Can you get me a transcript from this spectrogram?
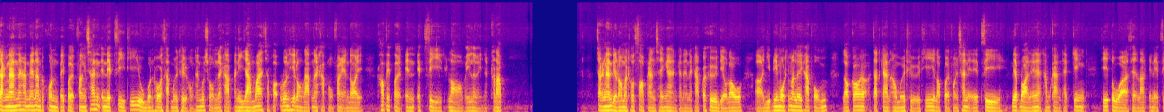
จากนั้นนะครับแนะนำทุกคนไปเปิดฟังก์ชัน NFC ที่อยู่บนโทรศัพท์มือถือของท่านผู้ชมนะครับ อันนี้ย้ำว่าเฉพาะรุ่นที่รองรับนะครับของฝั่ง Android เข้าไปเปิด NFC รอไว้เลยนะครับ จากนั้นเดี๋ยวเรามาทดสอบการใช้งานกันนะครับ ก็คือเดี๋ยวเราเหยิบรีโมทขึ้นมาเลยครับผม แล้วก็จัดการเอามือถือที่เราเปิดฟังก์ชัน NFC เรียบร้อยแล้วเนี่ยทำการแท็กกิ้งที่ตัวสัญลักษณ์ NFC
